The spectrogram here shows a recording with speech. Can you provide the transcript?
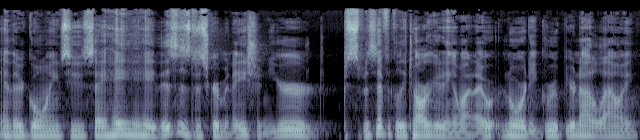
and they're going to say hey hey hey this is discrimination. You're specifically targeting a minority group. You're not allowing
